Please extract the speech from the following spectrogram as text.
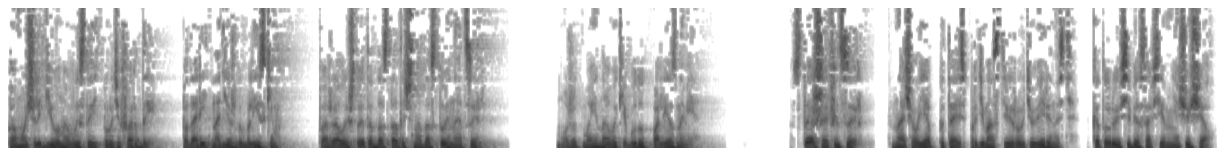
Помочь легиону выстоять против Орды, подарить надежду близким. Пожалуй, что это достаточно достойная цель. Может, мои навыки будут полезными. «Старший офицер», — начал я, пытаясь продемонстрировать уверенность, которую в себе совсем не ощущал.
